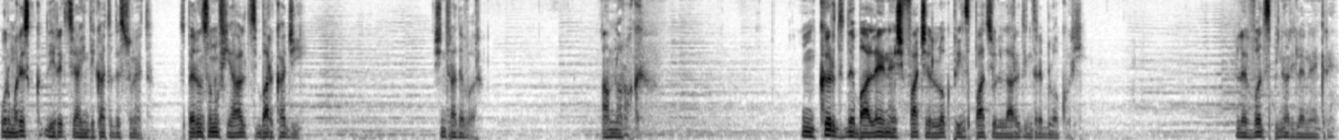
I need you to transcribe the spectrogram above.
Urmăresc direcția indicată de sunet, sperând să nu fie alți barcagii. Și într-adevăr, am noroc. Un cârd de balene își face loc prin spațiul larg dintre blocuri. Le văd spinările negre,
